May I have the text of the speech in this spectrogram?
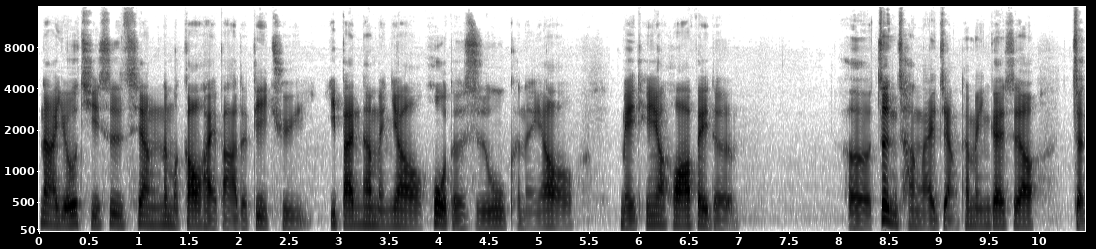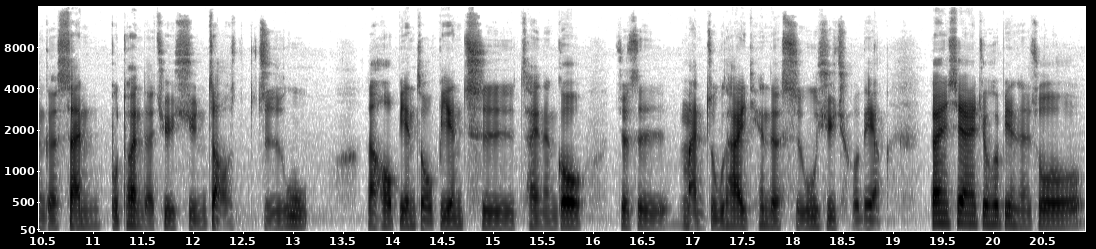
那尤其是像那么高海拔的地区，一般他们要获得食物，可能要每天要花费的，呃，正常来讲，他们应该是要整个山不断的去寻找植物，然后边走边吃，才能够就是满足他一天的食物需求量。但现在就会变成说，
